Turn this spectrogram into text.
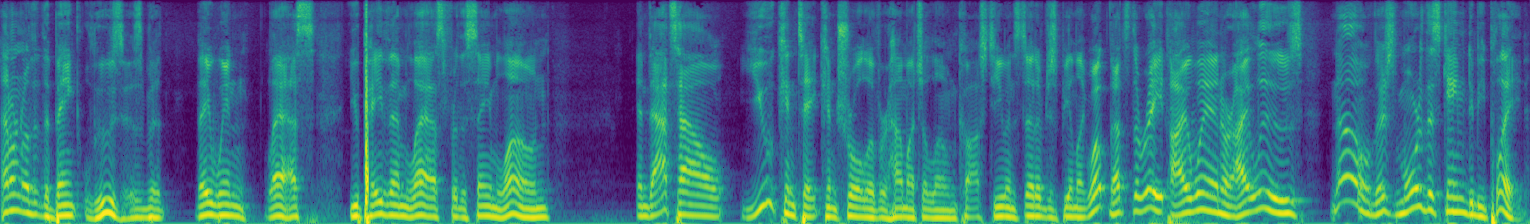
I don't know that the bank loses, but they win less. You pay them less for the same loan. And that's how you can take control over how much a loan costs you instead of just being like, well, that's the rate. I win or I lose. No, there's more of this game to be played.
